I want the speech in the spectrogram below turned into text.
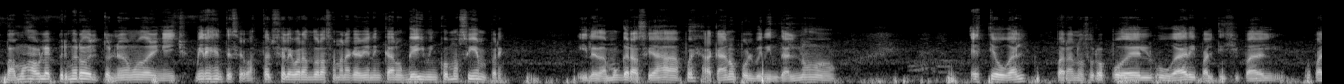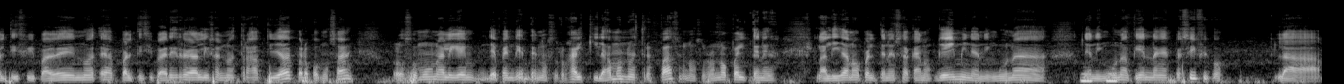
vamos a hablar primero del torneo Modern Age. Miren, gente, se va a estar celebrando la semana que viene en Canos Gaming, como siempre. Y le damos gracias a, pues, a Canos por brindarnos este hogar para nosotros poder jugar y participar, participar, en, eh, participar y realizar nuestras actividades. Pero como saben, nosotros somos una liga independiente, nosotros alquilamos nuestro espacio, nosotros no pertenece, la liga no pertenece a Canos Gaming ni a ninguna, ni a ninguna tienda en específico. La,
